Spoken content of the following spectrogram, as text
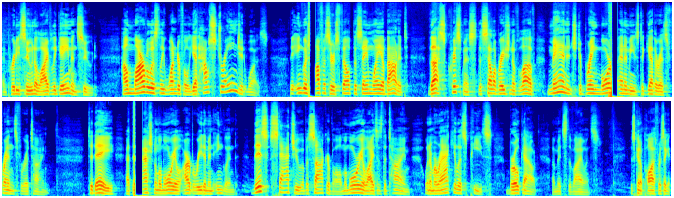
and pretty soon a lively game ensued. How marvelously wonderful, yet how strange it was. The English officers felt the same way about it. Thus, Christmas, the celebration of love, managed to bring mortal enemies together as friends for a time. Today, at the National Memorial Arboretum in England, this statue of a soccer ball memorializes the time when a miraculous peace broke out amidst the violence. Just going to pause for a second.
